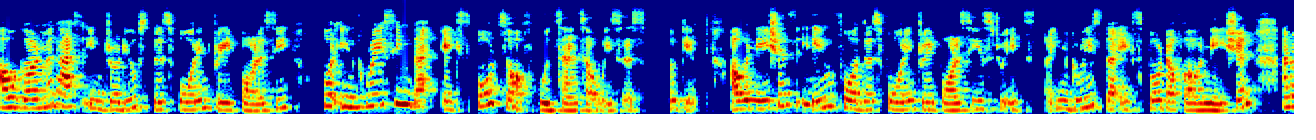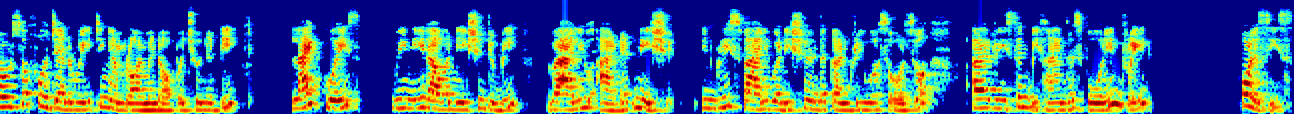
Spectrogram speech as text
our government has introduced this foreign trade policy for increasing the exports of goods and services. Okay, our nation's aim for this foreign trade policy is to increase the export of our nation and also for generating employment opportunity. Likewise, we need our nation to be value added nation. Increased value addition in the country was also a reason behind this foreign trade policies.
